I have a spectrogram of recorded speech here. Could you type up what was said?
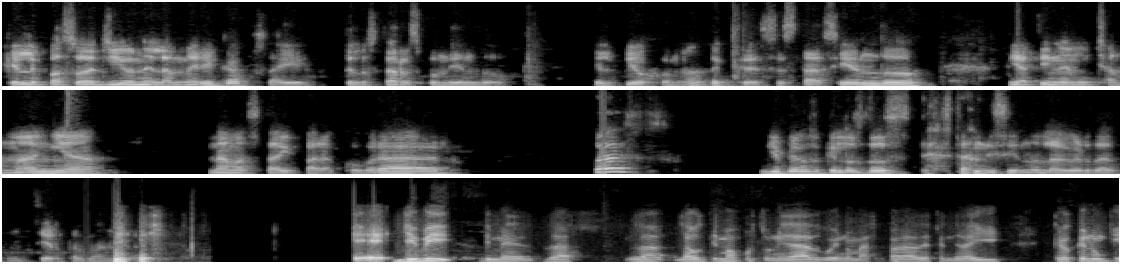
qué le pasó a Gio en el América, pues ahí te lo está respondiendo el Piojo, ¿no? De que se está haciendo, ya tiene mucha maña, nada más está ahí para cobrar. Pues yo pienso que los dos están diciendo la verdad en cierta manera. Eh, si me das la, la última oportunidad, güey, nomás para defender ahí. Creo que nunca,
